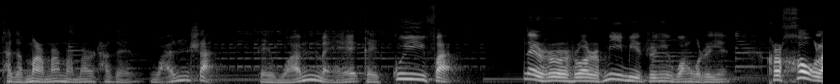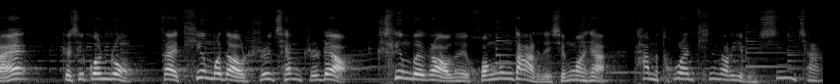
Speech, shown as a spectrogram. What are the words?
他给慢慢慢慢他给完善、给完美、给规范。那时候说是秘密之音、亡国之音，可是后来这些观众在听不到直腔直调。听不到那黄钟大吕的情况下，他们突然听到了一种新腔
